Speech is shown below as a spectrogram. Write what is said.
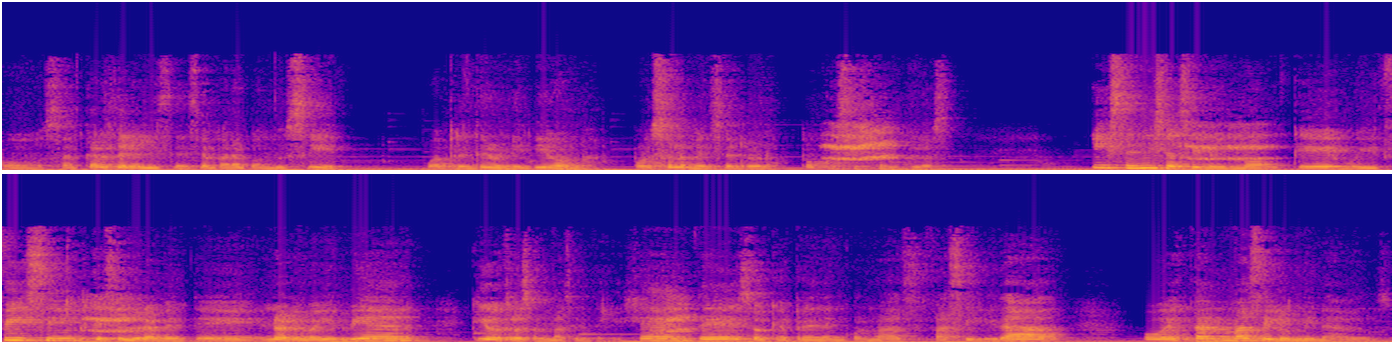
o sacarse la licencia para conducir o aprender un idioma, por solo mencionar unos pocos ejemplos. Y se dice a sí mismo que es muy difícil, que seguramente no le va a ir bien, que otros son más inteligentes o que aprenden con más facilidad o están más iluminados.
